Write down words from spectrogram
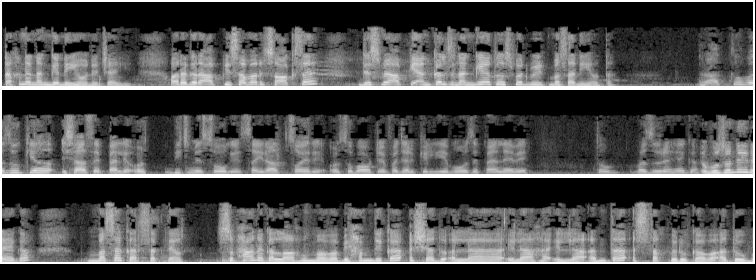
ٹخنے ننگے نہیں ہونے چاہیے۔ اور اگر آپ کی سمر ساکس ہے جس میں آپ کے انکلز ننگے ہیں تو اس پر بھی مسا نہیں ہوتا۔ رات کو وضو کیا عشاء سے پہلے اور بیچ میں سو گئے ساری رات سوئے رہے اور صبح اٹھے فجر کے لیے موزے پہنے ہوئے۔ تو وضو رہے گا؟ وضو نہیں رہے گا مسا کر سکتے ہیں۔ سبحان اللہ و بحمد کا اشد اللہ اللہ اللہ انت استخر کا و اطوب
